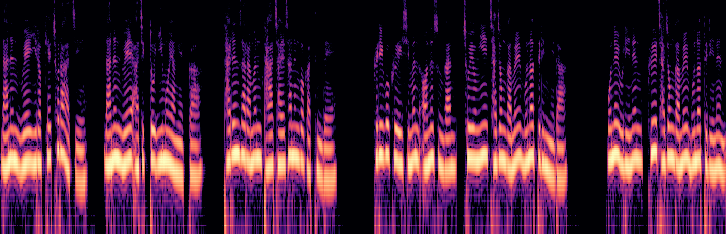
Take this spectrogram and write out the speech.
나는 왜 이렇게 초라하지? 나는 왜 아직도 이 모양일까? 다른 사람은 다 잘 사는 것 같은데. 그리고 그 의심은 어느 순간 조용히 자존감을 무너뜨립니다. 오늘 우리는 그 자존감을 무너뜨리는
